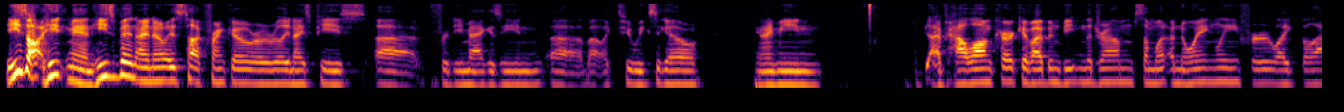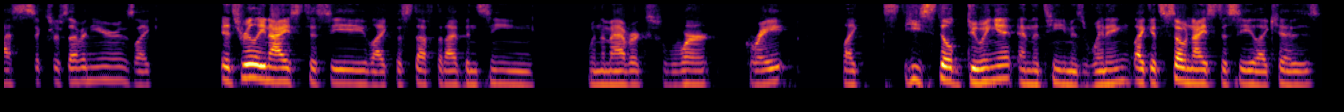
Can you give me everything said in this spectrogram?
he's all he man. He's been. I know Iztok Franko wrote a really nice piece uh, for D Magazine uh, about like two weeks ago, and I mean I've how long Kirk have I been beating the drum somewhat annoyingly for like the last six or seven years? Like it's really nice to see like the stuff that I've been seeing when the Mavericks weren't great. Like he's still doing it and the team is winning. Like it's so nice to see like his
